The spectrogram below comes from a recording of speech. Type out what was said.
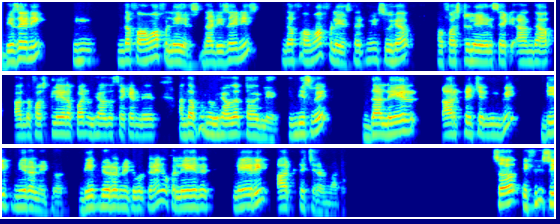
designing in, in the form of layers. The design is the form of layers. That means we have a first layer, second, on the on the first layer upon we have the second layer, and upon we have the third layer. In this way, the layer architecture will be deep neural network. Deep neural network అనేది ఒక layer layering architecture అన్నమాట so if you see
